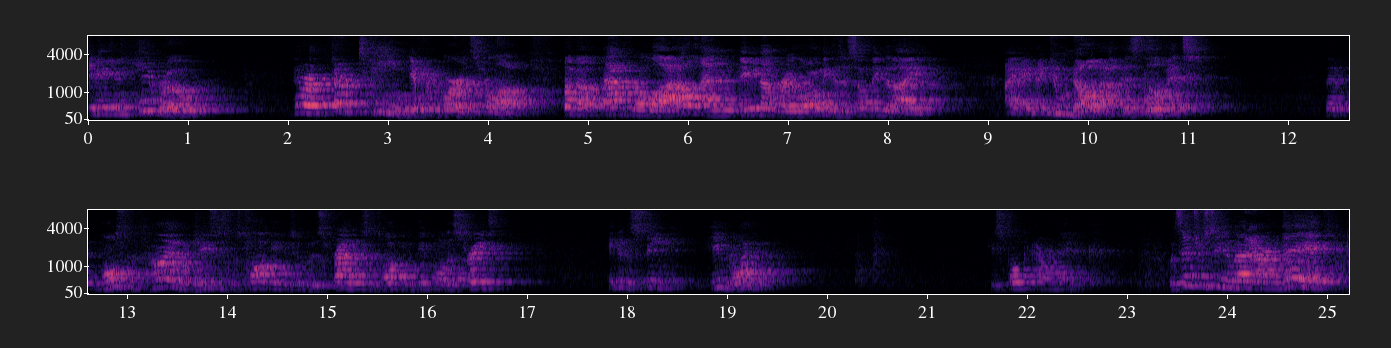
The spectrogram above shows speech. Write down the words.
in, in Hebrew, there are 13 different words for love. About that for a while, and maybe not very long, because it's something that I, I, I do know about this a little bit. That most of the time when Jesus was talking to his friends and talking to people on the streets, he didn't speak Hebrew either. He spoke Aramaic. What's interesting about Aramaic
